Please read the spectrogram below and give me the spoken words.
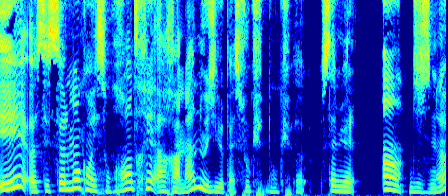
et c'est seulement quand ils sont rentrés à Rama, nous dit le pasouk, donc Samuel 1 19,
